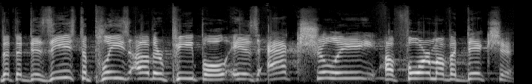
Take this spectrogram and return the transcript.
That the disease to please other people is actually a form of addiction.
